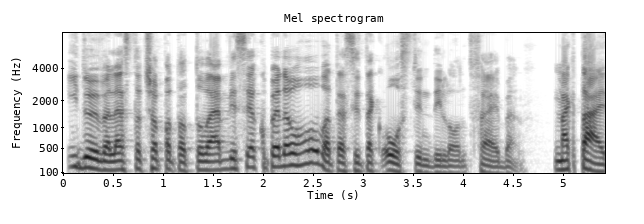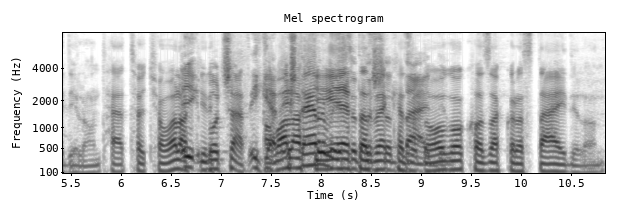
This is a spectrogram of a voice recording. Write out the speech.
idővel ezt a csapatot tovább viszi, akkor például hova teszitek Austin Dillont fejben? Meg Ty Dillon, hát hogyha valaki, I, bocsánat, igen, ha és valaki ért ezekhez a dolgokhoz, akkor az Ty Dillon.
